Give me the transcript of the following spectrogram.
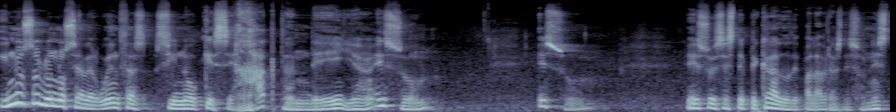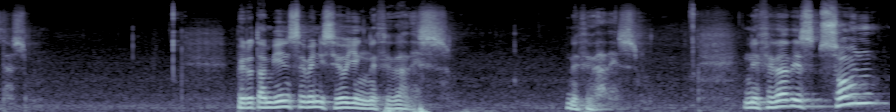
y no solo no se avergüenzan, sino que se jactan de ella, eso, eso, eso es este pecado de palabras deshonestas. Pero también se ven y se oyen necedades, necedades. Necedades son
